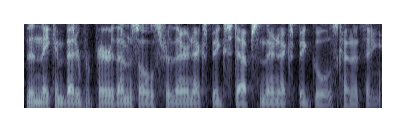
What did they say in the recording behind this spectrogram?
then they can better prepare themselves for their next big steps and their next big goals, kind of thing.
